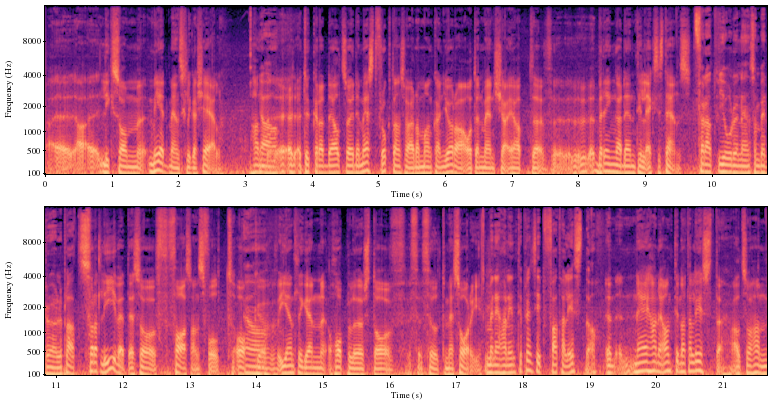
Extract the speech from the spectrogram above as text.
eh, liksom medmänskliga skäl. Han Ja. eh, tycker att det alltså är det mest fruktansvärda man kan göra åt en människa är att eh, bringa den till existens. För att jorden är en sån bedrövlig plats. För att livet är så fasansfullt och Ja. eh, egentligen hopplöst och fyllt med sorg. Men är han inte i princip fatalist då? Eh, Nej, han är antinatalist. Alltså han...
